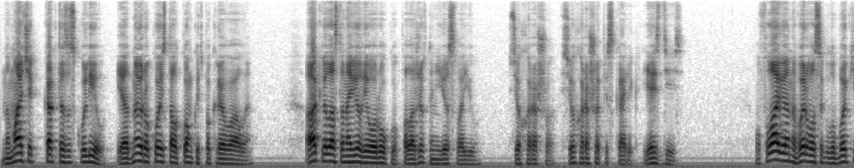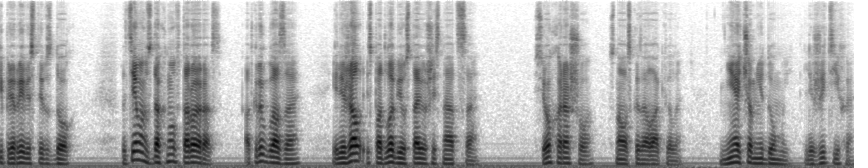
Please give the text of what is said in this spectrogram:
но мальчик как-то заскулил и одной рукой стал комкать покрывало. Аквила остановил его руку, положив на нее свою. «Все хорошо, все хорошо, Пискарик, я здесь». У Флавиана вырвался глубокий прерывистый вздох. Затем он вздохнул второй раз, открыл глаза и лежал из-под лобья, уставившись на отца. «Все хорошо», — снова сказал Аквила. «Ни о чем не думай, лежи тихо».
